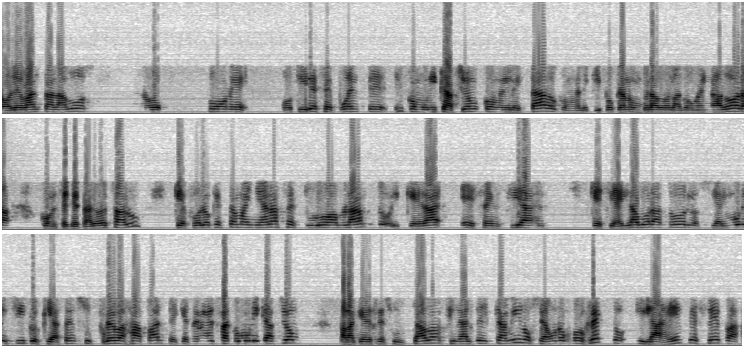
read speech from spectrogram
no levanta la voz, no pone o tire ese puente de comunicación con el Estado, con el equipo que ha nombrado la gobernadora, con el secretario de Salud, que fue lo que esta mañana se estuvo hablando y que era esencial que si hay laboratorios, si hay municipios que hacen sus pruebas aparte, hay que tener esa comunicación para que el resultado al final del camino sea uno correcto y la gente sepa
